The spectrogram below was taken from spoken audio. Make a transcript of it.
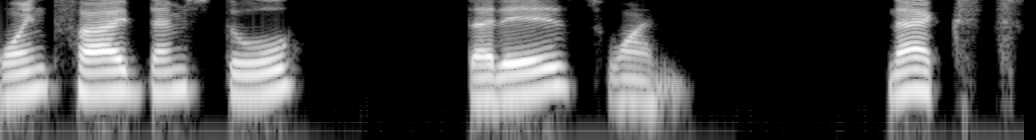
0.5 times 2 That is 1. Next.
